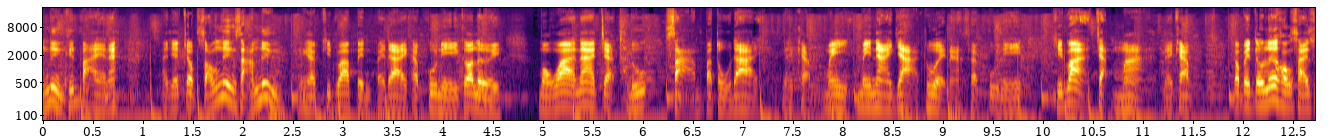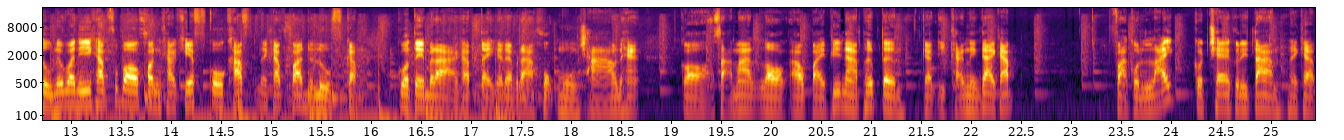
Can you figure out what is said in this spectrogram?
2-1 ขึ้นไปนะอาจจะจบ 2-1 3-1นะครับคิดว่าเป็นไปได้ครับคู่นี้ก็เลยมองว่าน่าจะทะลุ 3 ประตูได้นะครับไม่ไม่น่ายากด้วยนะสำหรับคู่นี้คิดว่าจะมานะครับก็เป็นตัวเลือกของสายสูงในวันนี้ครับฟุตบอลคอนคาเคฟโกคัฟนะครับฟาเดลูฟกับโกเตมราครับแต่กันเวลา6โมงเช้านะฮะก็สามารถลองเอาไปพิจารณาเพิ่มเติมกันอีกครั้งหนึ่งได้ครับ ฝากกดไลค์กดแชร์กดติดตามนะครับ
